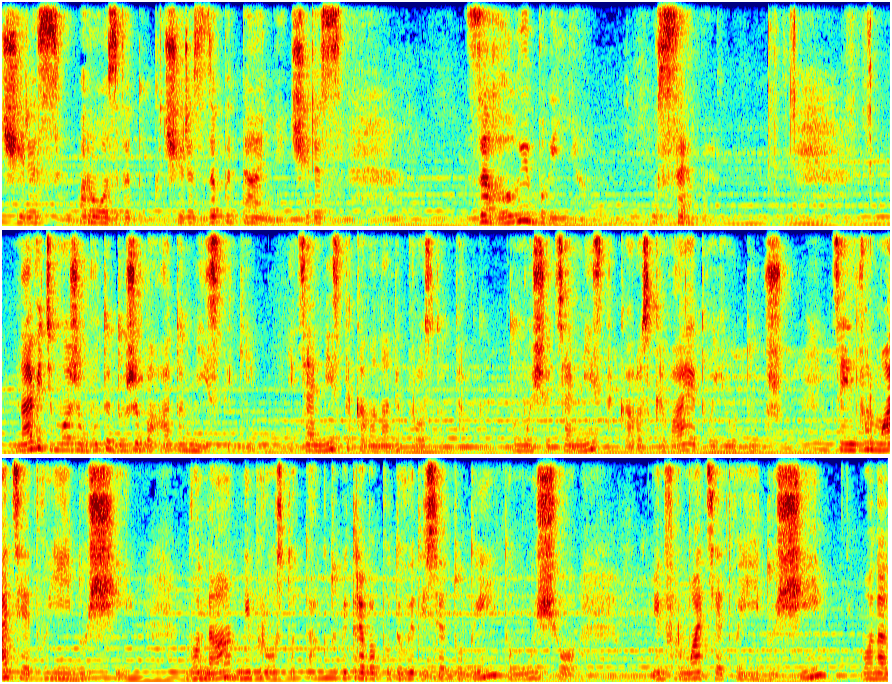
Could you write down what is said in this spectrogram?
через розвиток, через запитання, через заглиблення у себе. Навіть може бути дуже багато містики. І ця містика вона не просто так, тому що ця містика розкриває твою душу. Це інформація твоєї душі. Вона не просто так. Тобі треба подивитися туди, тому що інформація твоєї душі вона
